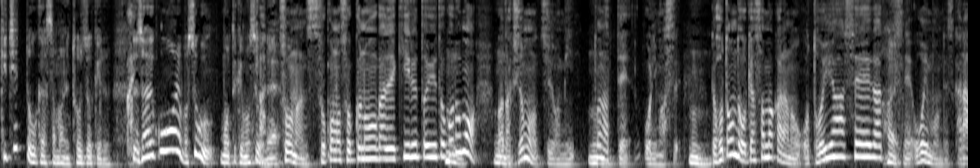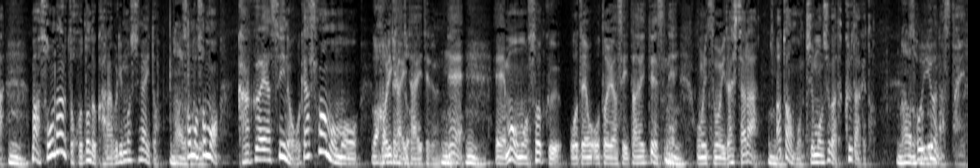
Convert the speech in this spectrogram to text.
きちっとお客様に届ける、で在庫があればすぐ持ってけますよね。そうなんですそこの側能ができるというところも、私どもの強みとなっております。でほとんどお客様からのお問い合わせがですね、多いもんですから、まあそうなるとほとんど空振りもしないと。そもそも価格が安いのをお客様ももうご理解いただいてるんで、えもうもう即お問い合わせいただいてですね、お見積もり出したら、あとはもう注文書が来るだけと。そういうようなスタイル。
